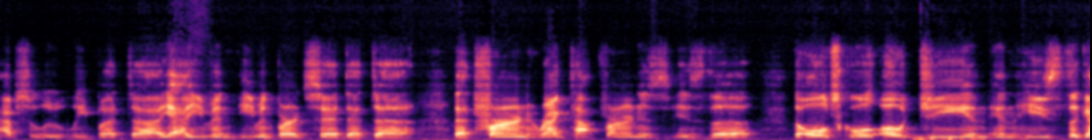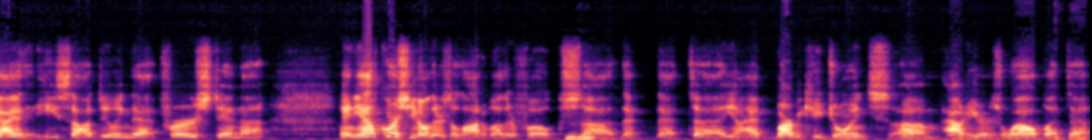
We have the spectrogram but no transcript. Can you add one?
absolutely. But uh, yeah, even even Burt said that uh, that Fern, Ragtop Fern, is is the the old school OG, and and he's the guy that he saw doing that first, and uh, and yeah, of course, you know, there's a lot of other folks uh, that that uh, you know had barbecue joints um, out here as well, but uh,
